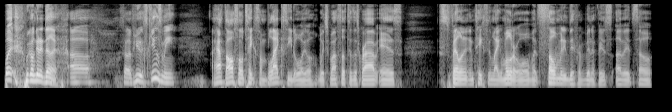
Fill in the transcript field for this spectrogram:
but we're gonna get it done. Uh, so if you excuse me, I have to also take some black seed oil, which my sister described as smelling and tasting like motor oil, but so many different benefits of it. So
